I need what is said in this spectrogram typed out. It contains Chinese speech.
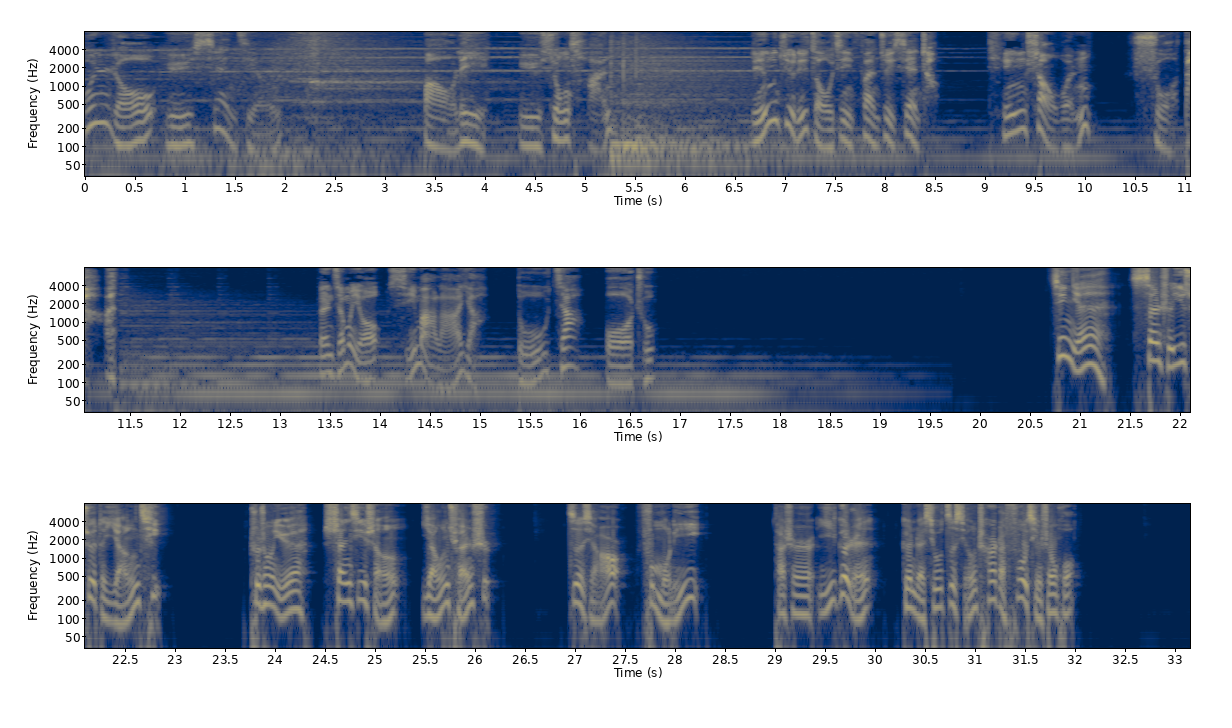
温柔与陷阱，暴力与凶残，零距离走进犯罪现场，听上文说大案。本节目由喜马拉雅独家播出。今年三十一岁的杨气，出生于山西省阳泉市，自小父母离异。他是一个人跟着修自行车的父亲生活，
